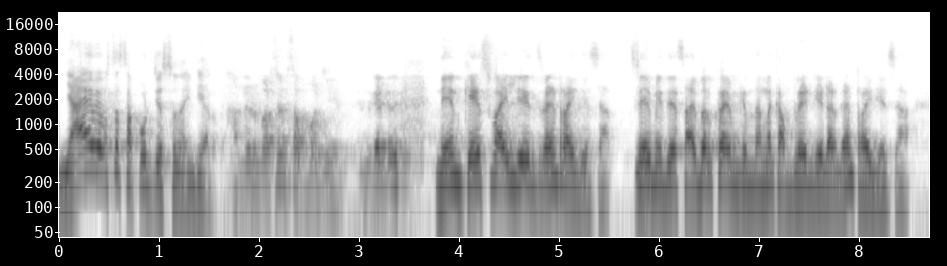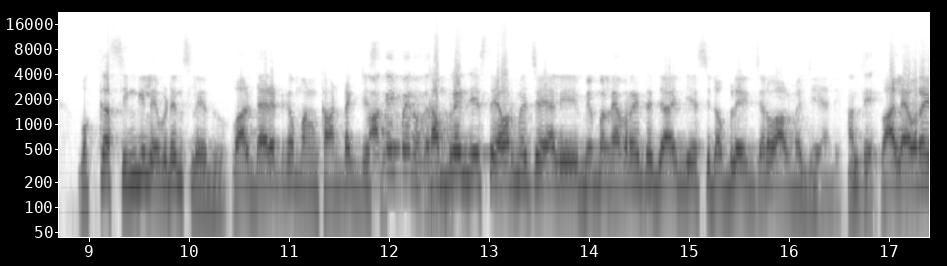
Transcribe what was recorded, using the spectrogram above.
న్యాయ వ్యవస్థ సపోర్ట్ చేస్తుంది ఇండియాలో? హండ్రెడ్ పర్సెంట్ సపోర్ట్ చేయదు. ఎందుకంటే నేను కేసు ఫైల్ చేయించడానికి ట్రై చేశా. సేమ్ ఇదే సైబర్ క్రైమ్ కింద కంప్లైంట్ చేయడానికి ట్రై చేశా. ఒక్క సింగిల్ ఎవిడెన్స్ లేదు. వాళ్ళు డైరెక్ట్గా మనం కాంటాక్ట్ చేసి కంప్లైంట్ చేస్తే ఎవరి మీద చేయాలి? మిమ్మల్ని ఎవరైతే జాయిన్ చేసి డబ్బులు వేయించారో వాళ్ళ మీద చేయాలి. అంతే. వాళ్ళు ఎవరై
